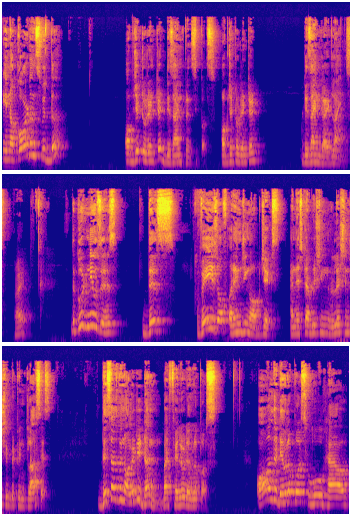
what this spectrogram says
in accordance with the object oriented design principles, object oriented design guidelines, right? The good news is this ways of arranging objects and establishing relationship between classes. This has been already done by fellow developers. All the developers who have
